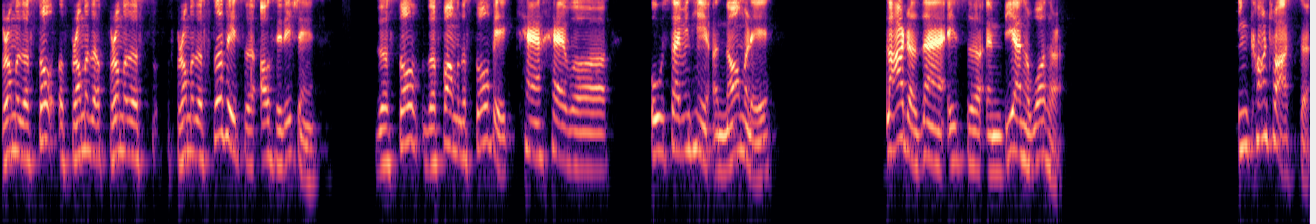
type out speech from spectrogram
from the so from the from the from the surface oxidation, the so the formed sulfate can have a O17 anomaly larger than its ambient water. In contrast, uh,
